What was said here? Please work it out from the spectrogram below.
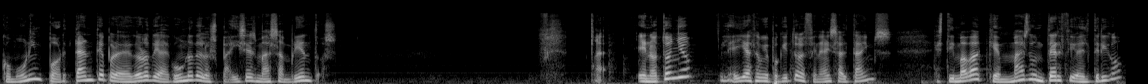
como un importante proveedor de alguno de los países más hambrientos. En otoño, leí hace muy poquito el Financial Times, estimaba que más de un tercio del trigo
